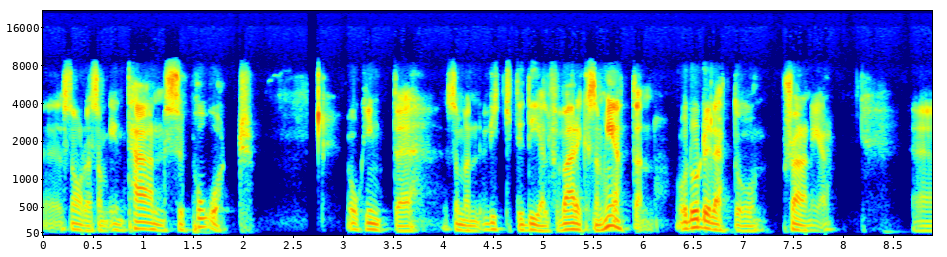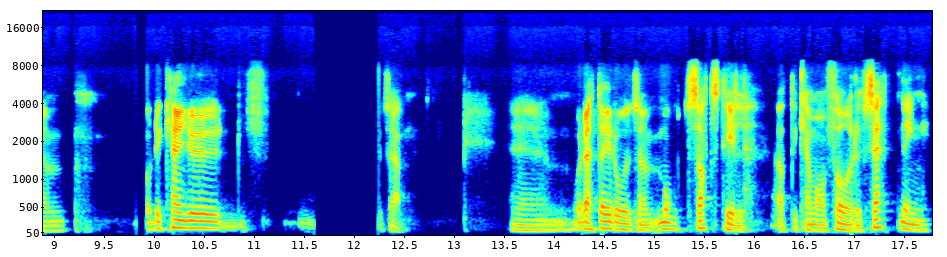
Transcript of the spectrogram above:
eh, snarare som intern support och inte som en viktig del för verksamheten. Och då är det lätt att skära ner. Ehm, och det kan ju så här, ehm, och detta är då liksom motsats till att det kan vara en förutsättning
